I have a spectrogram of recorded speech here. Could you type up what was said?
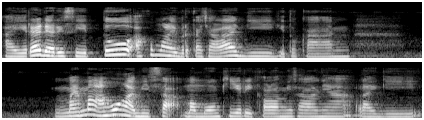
Akhirnya dari situ aku mulai berkaca lagi gitu kan. Memang aku nggak bisa memungkiri kalau misalnya lagi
